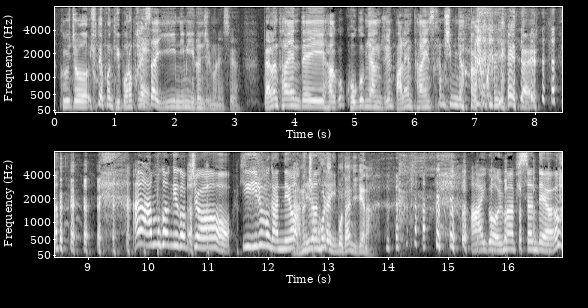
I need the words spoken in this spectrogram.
그저 휴대폰 뒷번호 네. 8422님이 이런 질문했어요. 발렌타인데이하고 고급 양주인 발렌타인 30년하고 관계가 있나요? 아, 아무 관계가 없죠. 이 이름은 같네요. 나는 밸런타인. 초콜릿보단 이게 나. 아, 이거 얼마나 비싼데요?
